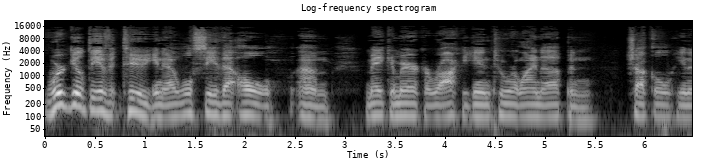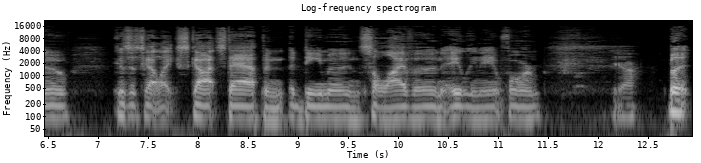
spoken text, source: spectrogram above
we're guilty of it too. You know, we'll see that whole, um, Make America Rock Again tour line up and chuckle, you know, cause it's got like Scott Stapp and Adema and Saliva and Alien Ant Farm. Yeah. But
